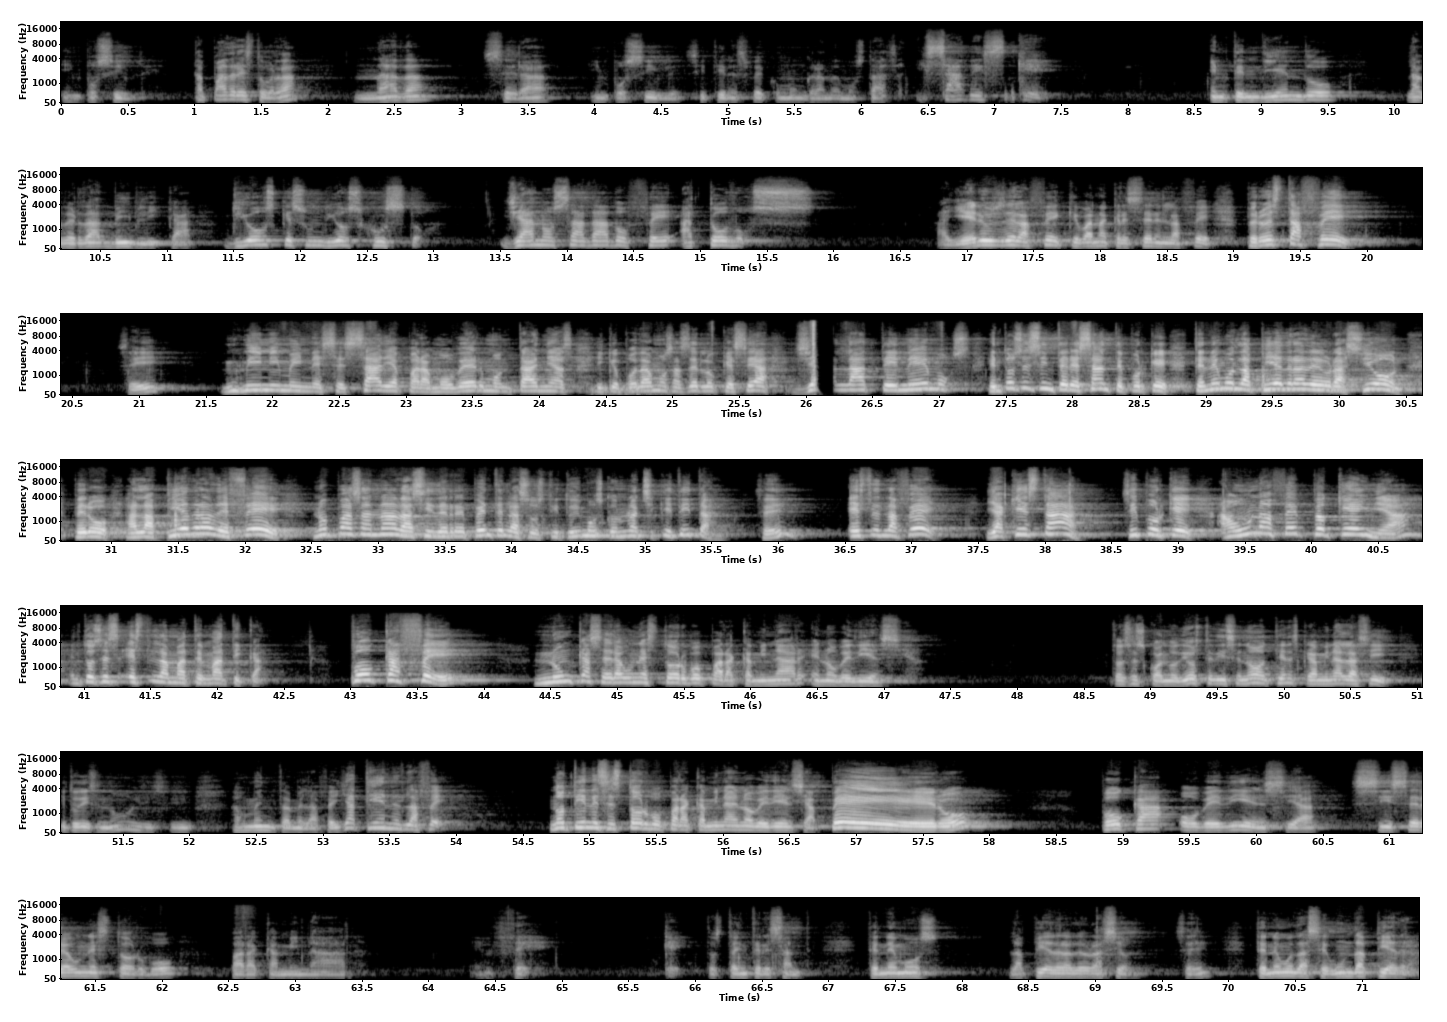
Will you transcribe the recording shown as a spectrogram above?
imposible. Está padre esto, ¿verdad? Nada será imposible si tienes fe como un grano de mostaza. ¿Y sabes qué? Entendiendo la verdad bíblica, Dios que es un Dios justo, ya nos ha dado fe a todos. Ayer es de la fe que van a crecer en la fe, pero esta fe, ¿sí? mínima y necesaria para mover montañas y que podamos hacer lo que sea, ya la tenemos. Entonces es interesante porque tenemos la piedra de oración, pero a la piedra de fe no pasa nada si de repente la sustituimos con una chiquitita. ¿sí? Esta es la fe. Y aquí está. ¿sí? Porque a una fe pequeña, entonces esta es la matemática. Poca fe nunca será un estorbo para caminar en obediencia. Entonces, cuando Dios te dice, no, tienes que caminar así, y tú dices, no, aumentame la fe, ya tienes la fe. No tienes estorbo para caminar en obediencia, pero poca obediencia sí será un estorbo para caminar en fe. Ok, entonces está interesante. Tenemos la piedra de oración, ¿sí? tenemos la segunda piedra,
